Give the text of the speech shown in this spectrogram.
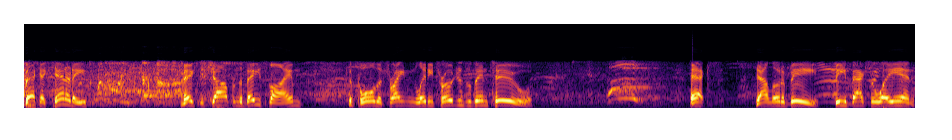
Becca Kennedy makes a shot from the baseline to pull the Triton Lady Trojans within two. X down low to B. B backs her way in,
